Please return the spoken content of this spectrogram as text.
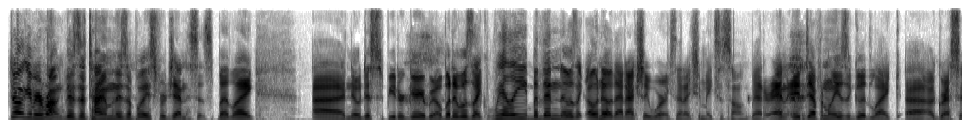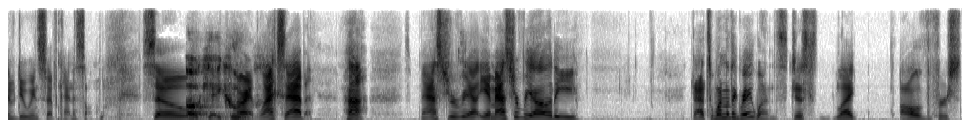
don't get me wrong. There's a time and there's a place for Genesis, but like, uh, no diss to Peter Gabriel. But it was like really. But then it was like, oh no, that actually works. That actually makes the song better, and it definitely is a good like uh, aggressive doing stuff kind of song. So Okay, cool. All right, Black Sabbath, huh? Master of Reality. Yeah, Master of Reality. That's one of the great ones. Just like all of the first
